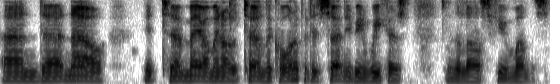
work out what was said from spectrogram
and uh, now it uh, may or may not have turned the corner, but it's certainly been weaker in the last few months.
